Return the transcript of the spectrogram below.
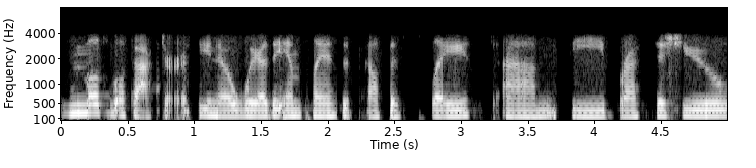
multiple factors, you know, where the implant itself is placed, um, the breast tissue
